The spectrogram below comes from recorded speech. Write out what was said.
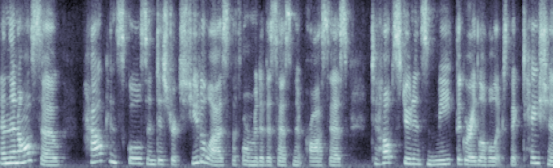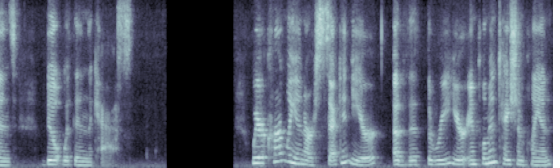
And then also, how can schools and districts utilize the formative assessment process to help students meet the grade level expectations built within the KAS? We are currently in our second year of the three-year implementation plan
